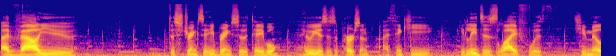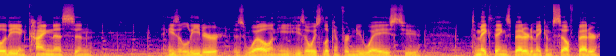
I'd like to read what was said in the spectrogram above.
I value the strengths that he brings to the table and who he is as a person. I think he, he leads his life with humility and kindness and and he's a leader as well, and he, he's always looking for new ways to, to make things better, to make himself better.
